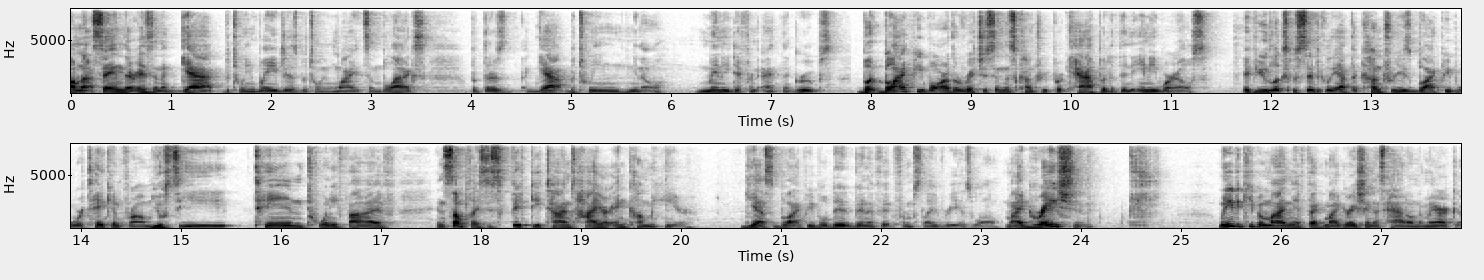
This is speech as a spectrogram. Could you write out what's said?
I'm not saying there isn't a gap between wages between whites and blacks, but there's a gap between, you know, many different ethnic groups. But black people are the richest in this country per capita than anywhere else. If you look specifically at the countries black people were taken from, you'll see 10, 25, in some places 50 times higher income here. Yes, black people did benefit from slavery as well. Migration. We need to keep in mind the effect migration has had on America.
